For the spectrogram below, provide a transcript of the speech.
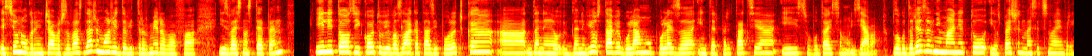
е силно ограничаващ за вас, даже може и да ви травмира в известна степен или този, който ви възлага тази поръчка, а, да, не, да не ви оставя голямо поле за интерпретация и свобода и самоизява. Благодаря за вниманието и успешен месец ноември!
